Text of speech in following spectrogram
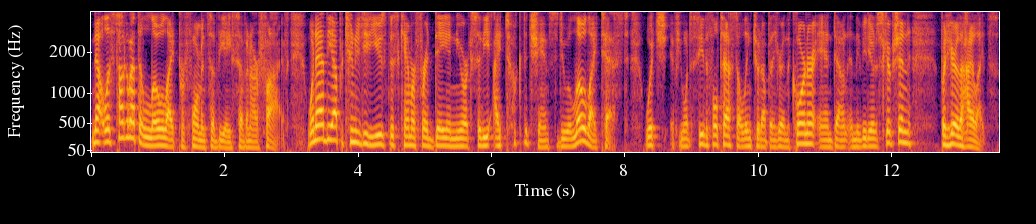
Now, let's talk about the low light performance of the A7R5. When I had the opportunity to use this camera for a day in New York City, I took the chance to do a low light test, which, if you want to see the full test, I'll link to it up here in the corner and down in the video description. But here are the highlights.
